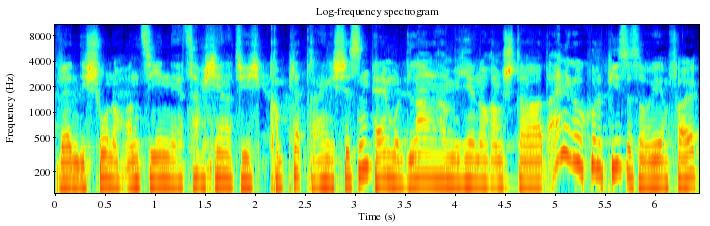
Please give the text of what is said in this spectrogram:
werden die schon noch anziehen. Jetzt habe ich hier natürlich komplett reingeschissen. Helmut Lang haben wir hier noch am Start. Einige coole Pieces auf jeden Fall,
